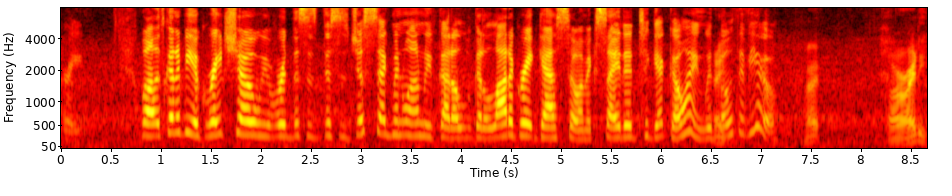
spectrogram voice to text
Great. Well, it's going to be a great show. We were, this, is, this is just segment one. We've got a, got a lot of great guests, so I'm excited to get going with both of you. All right. Alrighty.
